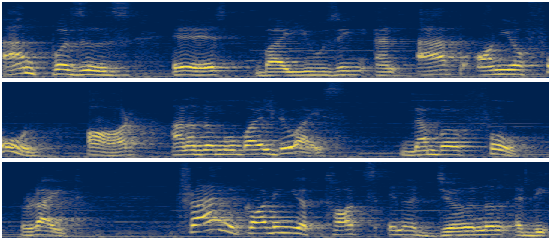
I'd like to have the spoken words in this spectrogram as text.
and puzzles is by using an app on your phone or another mobile device. Number 4. Write. Try recording your thoughts in a journal at the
